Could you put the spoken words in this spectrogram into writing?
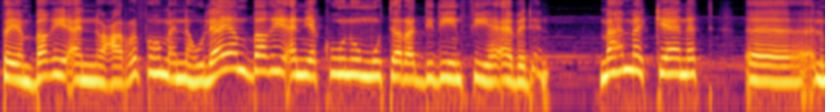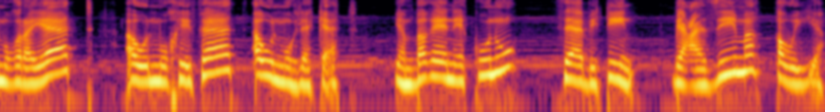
فينبغي أن نعرفهم أنه لا ينبغي أن يكونوا مترددين فيها ابدا. مهما كانت آه، المغريات أو المخيفات أو المهلكات. ينبغي أن يكونوا ثابتين بعزيمة قوية.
